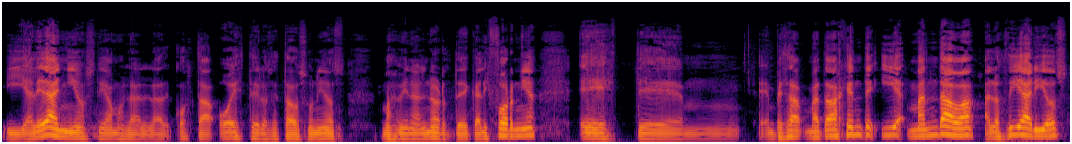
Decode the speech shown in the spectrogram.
y aledaños, digamos, la, la costa oeste de los Estados Unidos, más bien al norte de California. Este, mm, empezaba, mataba gente y mandaba a los diarios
